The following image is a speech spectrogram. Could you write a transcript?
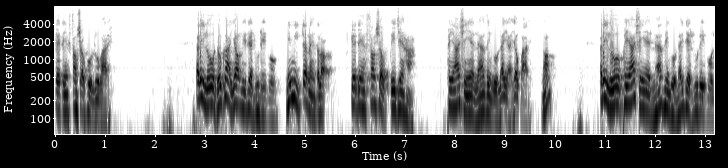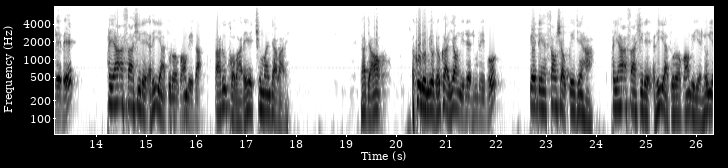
ကယ်တင်စောင့်ရှောက်ဖို့လိုပါတယ်။အဲ့ဒီလိုဒုက္ခရောက်နေတဲ့လူတွေကိုမိမိတက်နိုင်သလောက်က ယ်တင်စောင့်ရှောက်ပေးခြင်းဟာဖယားရှင်ရဲ့လမ်းစဉ်ကိုလိုက်ရရောက်ပါတယ်နော်။အဲ့ဒီလိုဖယားရှင်ရဲ့လမ်းစဉ်ကိုလိုက်တဲ့လူတွေကိုလည်းပဲဖယားအစရှိတဲ့အရိယာသူတော်ကောင်းတွေကတာရုခေါ်ပါတယ်ချီးမွမ်းကြပါတယ်။ဒါကြောင့်အခုလိုမျိုးဒုက္ခရောက်နေတဲ့လူတွေကိုကယ်တင်စောင့်ရှောက်ပေးခြင်းဟာဖယားအစရှိတဲ့အရိယာသူတော်ကောင်းတွေရဲ့လုပ်ရ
